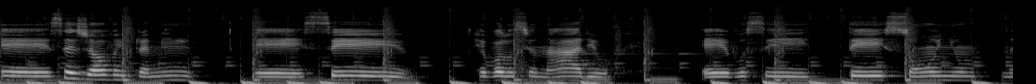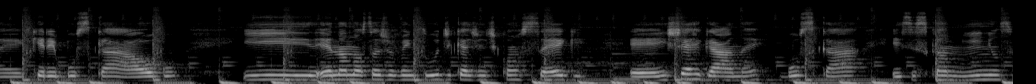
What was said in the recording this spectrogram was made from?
É, ser jovem para mim é ser revolucionário, é você ter sonho, né, querer buscar algo e é na nossa juventude que a gente consegue é, enxergar, né, buscar esses caminhos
